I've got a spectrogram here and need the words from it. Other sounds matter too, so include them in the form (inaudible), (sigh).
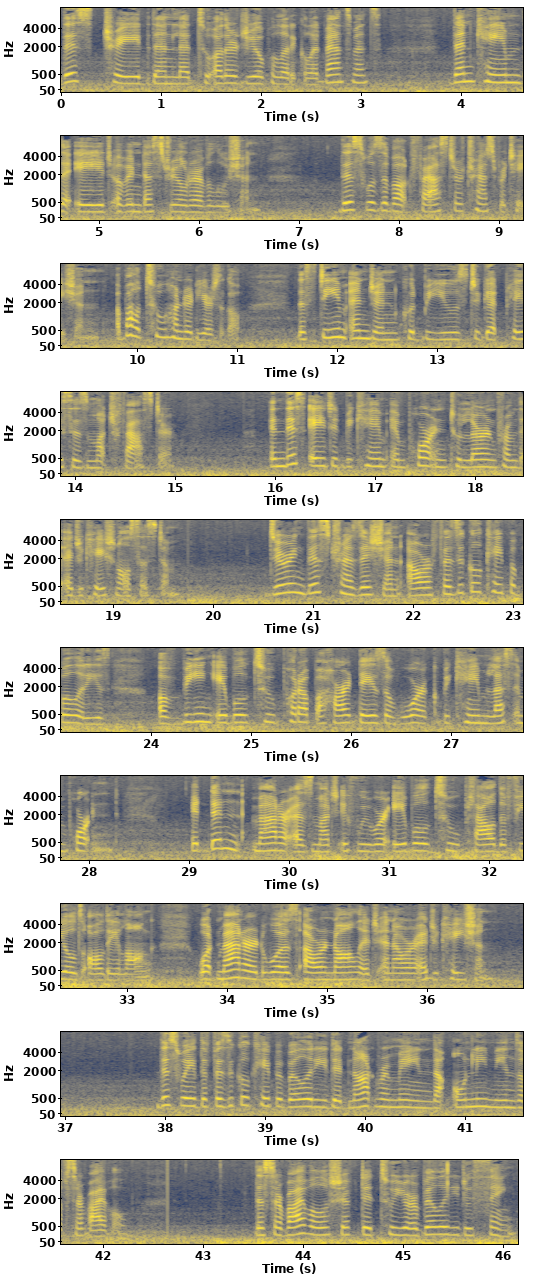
This trade then led to other geopolitical advancements. Then came the age of industrial revolution. This was about faster transportation, about 200 years ago. The steam engine could be used to get places much faster. In this age, it became important to learn from the educational system. During this transition, our physical capabilities of being able to put up a hard days of work became less important. It didn't matter as much if we were able to plow the fields all day long. What mattered was our knowledge and our education. This way, the physical capability did not remain the only means of survival. The survival shifted to your ability to think,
